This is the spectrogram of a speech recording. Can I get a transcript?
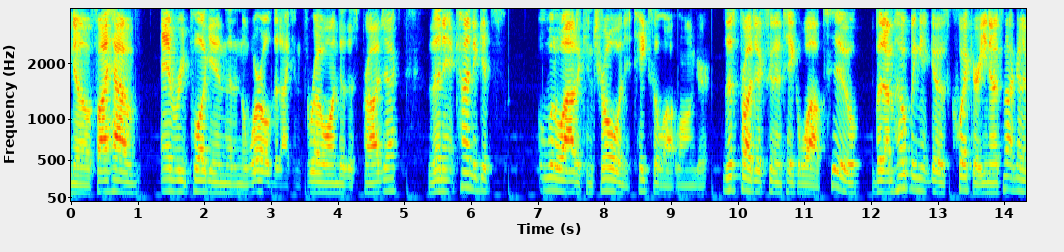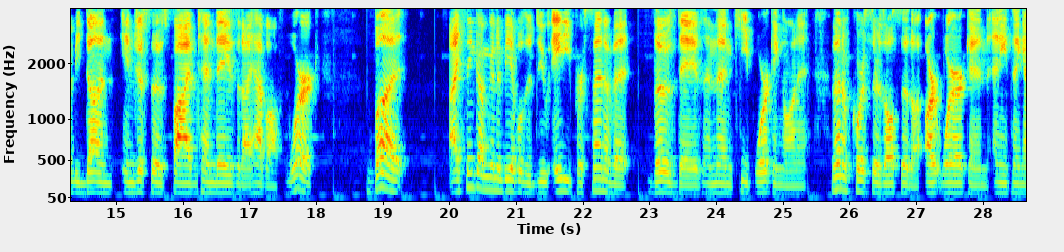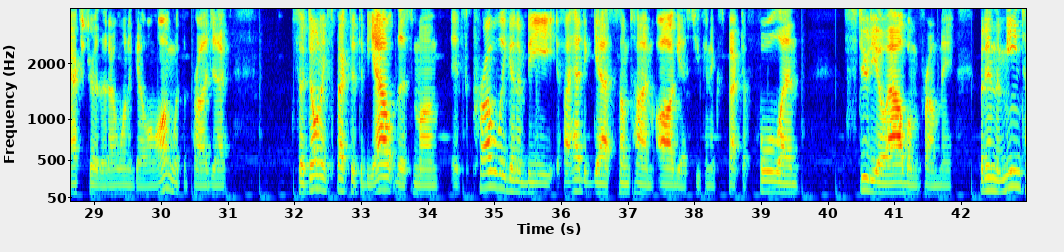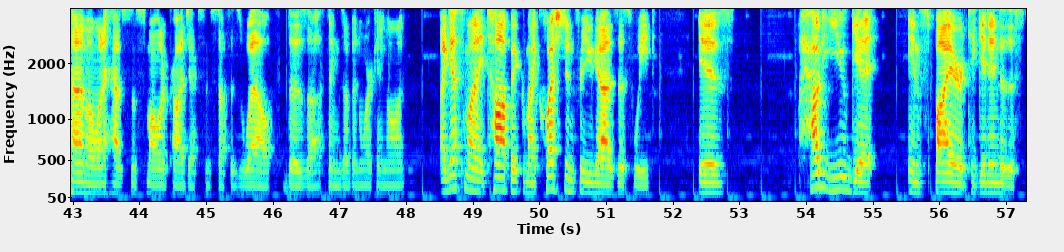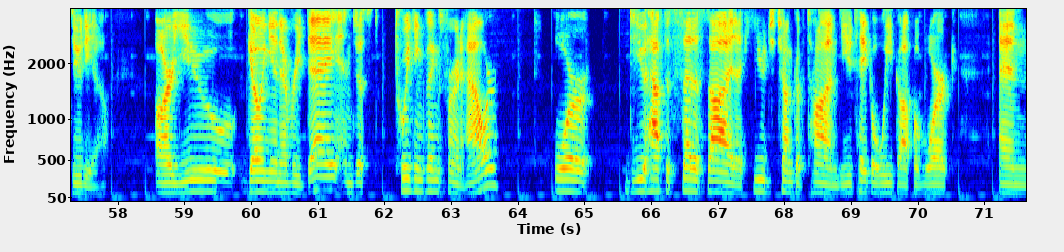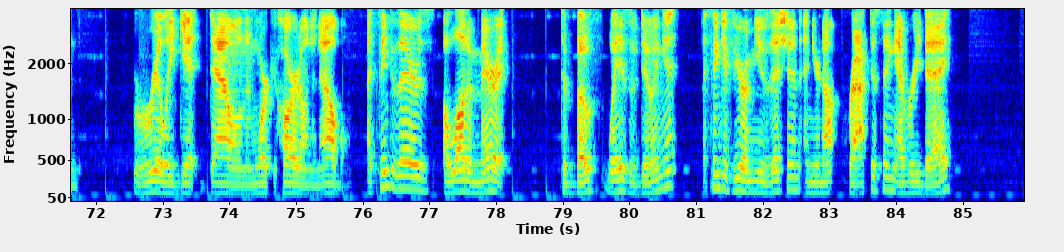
you know, if I have every plugin in the world that I can throw onto this project, then it kind of gets a little out of control and it takes a lot longer. This project's going to take a while too, but I'm hoping it goes quicker. You know, it's not going to be done in just those five, ten days that I have off work, but I think I'm going to be able to do 80% of it those days and then keep working on it. Then, of course, there's also the artwork and anything extra that I want to go along with the project. So don't expect it to be out this month. It's probably going to be, if I had to guess, sometime August. You can expect a full length studio album from me. But in the meantime, I want to have some smaller projects and stuff as well. Those uh, things I've been working on. I guess my topic, my question for you guys this week is how do you get inspired to get into the studio? Are you going in every day and just tweaking things for an hour? Or do you have to set aside a huge chunk of time? Do you take a week off of work and really get down and work hard on an album? I think there's a lot of merit to both ways of doing it. I think if you're a musician and you're not practicing every day,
